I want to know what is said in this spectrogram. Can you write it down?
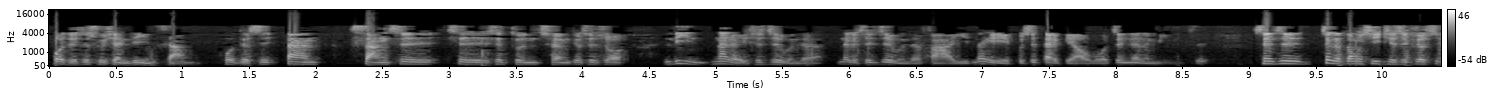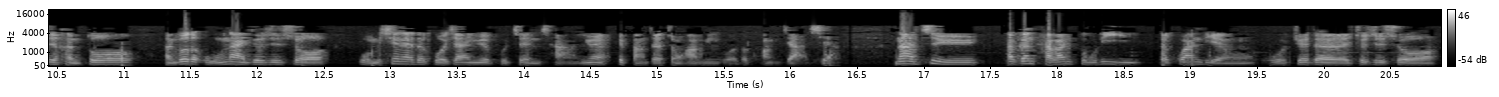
或者是出现令上，或者是，但上是是是尊称，就是说令那个也是日文的，那个是日文的发音，那个也不是代表我真正的名字。甚至这个东西其实就是很多很多的无奈，就是说我们现在的国家因为不正常，因为被绑在中华民国的框架下。那至于它跟台湾独立的观点，我觉得就是说，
